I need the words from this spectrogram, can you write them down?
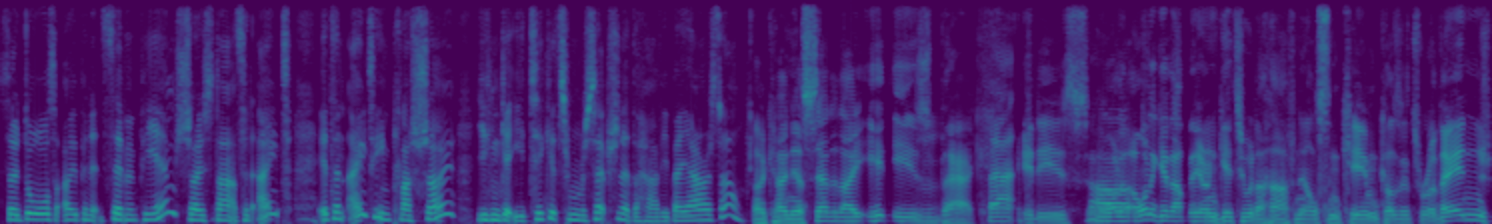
So doors open at 7 pm, show starts at 8. It's an 18 plus show. You can get your tickets from reception at the Hervey Bay RSL. Okay, now Saturday it is back. Mm. Back. It is. and I wanna- I want to get up there and get you in a half Nelson, Kim, because it's revenge.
